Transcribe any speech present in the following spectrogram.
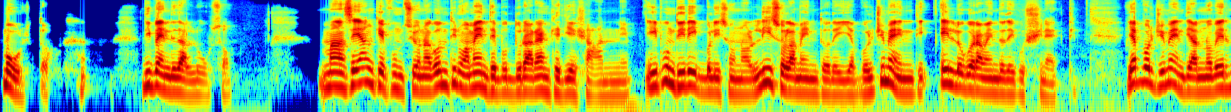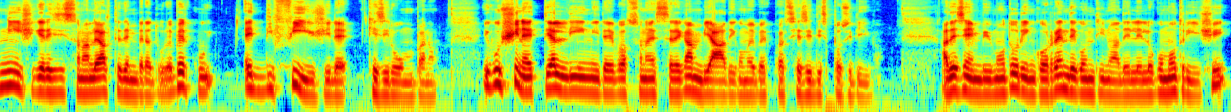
Molto. Dipende dall'uso. Ma se anche funziona continuamente può durare anche 10 anni. I punti deboli sono l'isolamento degli avvolgimenti e il logoramento dei cuscinetti. Gli avvolgimenti hanno vernici che resistono alle alte temperature, per cui è difficile che si rompano. I cuscinetti al limite possono essere cambiati come per qualsiasi dispositivo. Ad esempio, i motori in corrente continua delle locomotrici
